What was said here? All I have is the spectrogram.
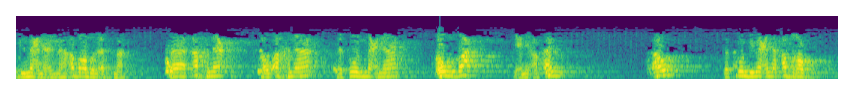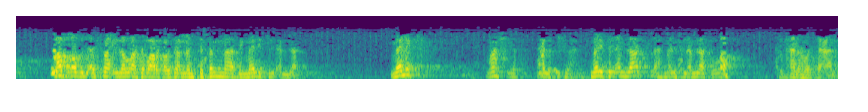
بالمعنى أنها أبغض الأسماء. فأخنع أو أخنى تكون معنى أوضع يعني أقل أو تكون بمعنى أبغض. أبغض الأسماء إلى الله تبارك وتعالى من تسمى بملك الأملاك. ملك؟ ماشي ملك. ملك الأملاك؟ لا ملك الأملاك الله. سبحانه وتعالى.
